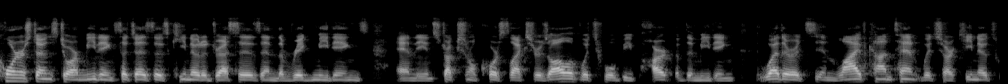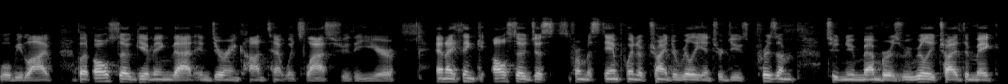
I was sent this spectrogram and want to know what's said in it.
cornerstones to our meetings, such as those keynote addresses and the RIG meetings and the instructional course lectures, all of which will be part of the meeting, whether it's in live content, which our keynotes will be live, but also giving that enduring content which lasts through the year. And I think also just from a standpoint of trying to really introduce Prism to new members, we really tried to make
